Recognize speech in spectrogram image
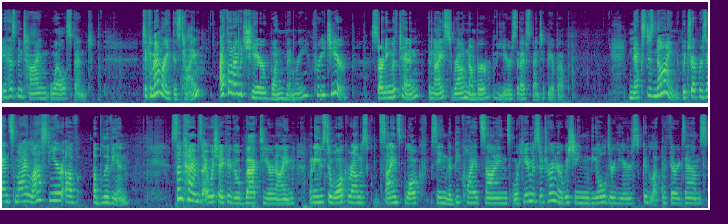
It has been time well spent. To commemorate this time, I thought I would share one memory for each year, starting with 10, the nice round number of years that I've spent at Baobab. Next is 9, which represents my last year of oblivion. Sometimes I wish I could go back to year 9 when I used to walk around the science block seeing the be quiet signs or hear Mr. Turner wishing the older years good luck with their exams.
